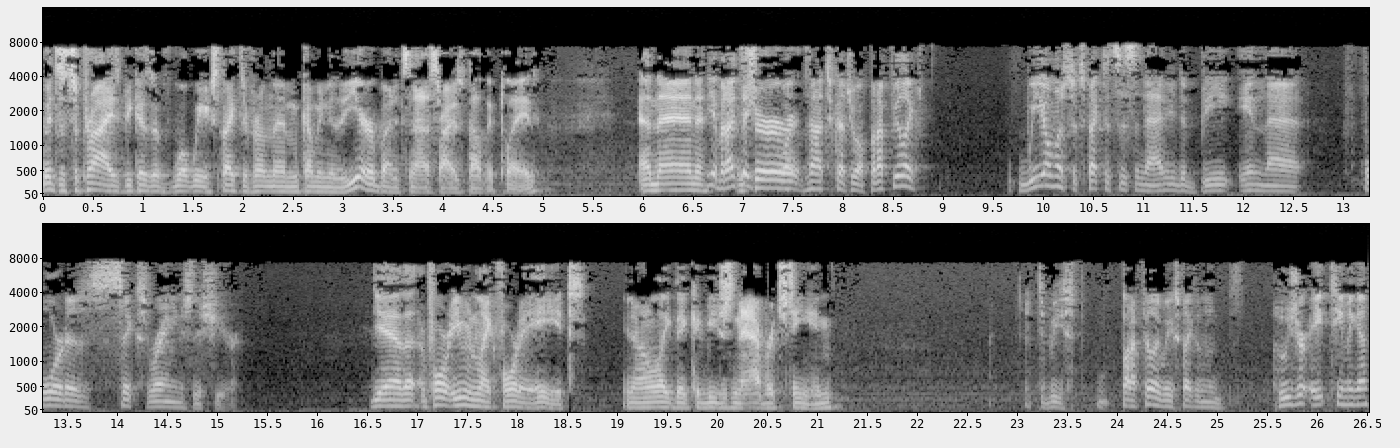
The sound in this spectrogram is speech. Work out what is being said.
It's a surprise because of what we expected from them coming into the year, but it's not a surprise with how they played. And then, Yeah, but I I'm think sure, well, not to cut you off, but I feel like we almost expected Cincinnati to be in that four to six range this year. yeah, that, for even like four to eight, you know, like they could be just an average team. Did we? But I feel like we expected them. Who's your eight team again?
